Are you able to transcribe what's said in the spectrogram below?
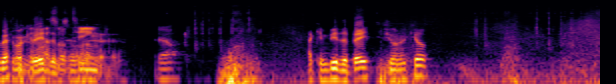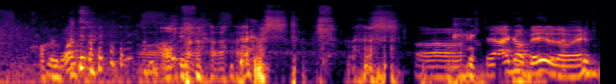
We have to Working bait as them. a so- team. Yeah. I can be the bait if you wanna kill. Wait, what? uh, yeah, I got baited already.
